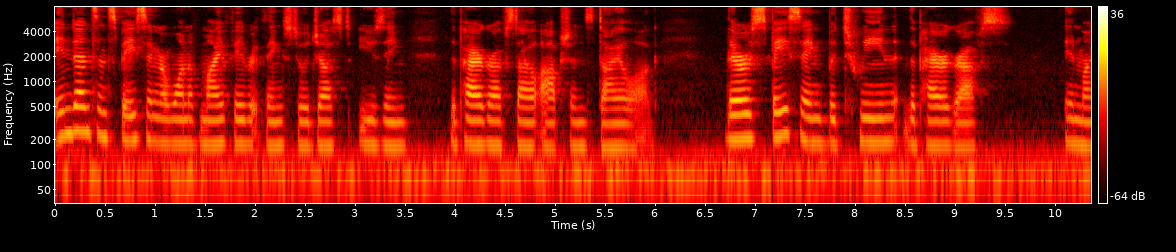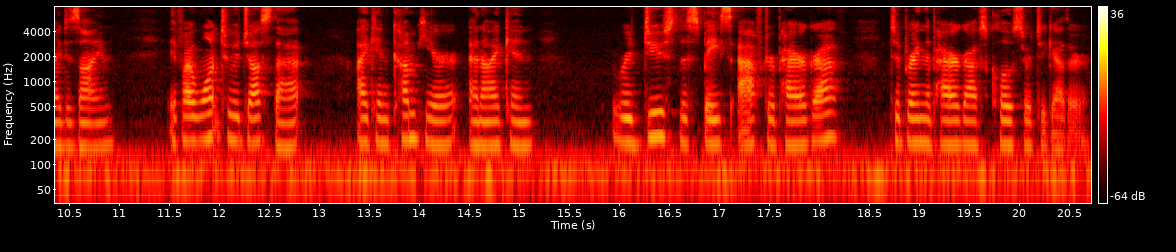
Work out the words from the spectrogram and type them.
Indents and spacing are one of my favorite things to adjust using the paragraph style options dialog. There is spacing between the paragraphs in my design. If I want to adjust that, I can come here and I can reduce the space after paragraph to bring the paragraphs closer together.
